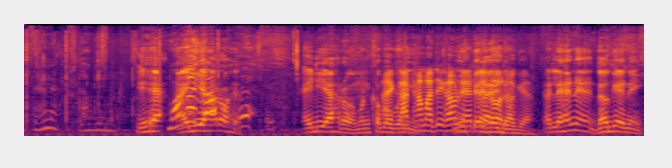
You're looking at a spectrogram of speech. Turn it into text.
હેલા હે ને ભાગ્ય એ આઈડિયા હારો જાઓ. આઈડિયા હારો મને ખબર પડી. કાંઠામાંથી ખાવ ને એટલે ન ધગે. એટલે હે ને ધગે નહીં.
